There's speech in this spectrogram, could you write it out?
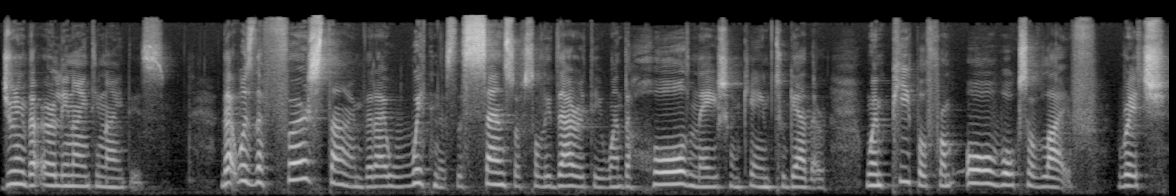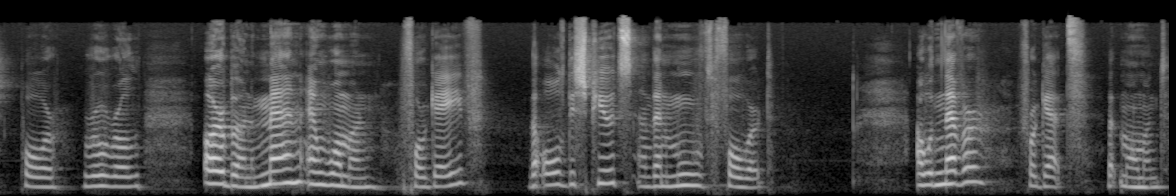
during the early 1990s. That was the first time that I witnessed the sense of solidarity when the whole nation came together, when people from all walks of life, rich, poor, rural, urban, men and women forgave the old disputes and then moved forward. I would never forget that moment.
